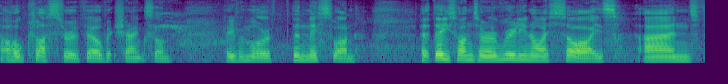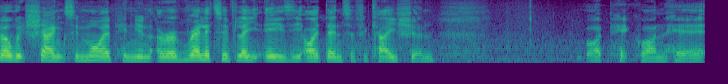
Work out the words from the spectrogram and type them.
a whole cluster of velvet shanks on, even more than this one. But these ones are a really nice size and velvet shanks, in my opinion, are a relatively easy identification. I pick one here.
